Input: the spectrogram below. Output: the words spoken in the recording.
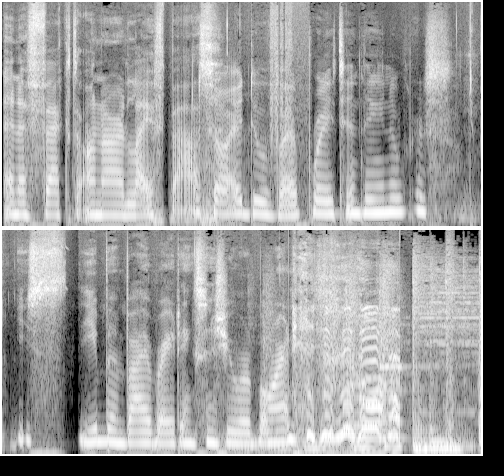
an effect on our life path. So I do vibrate in the universe. You, s- you've been vibrating since you were born.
